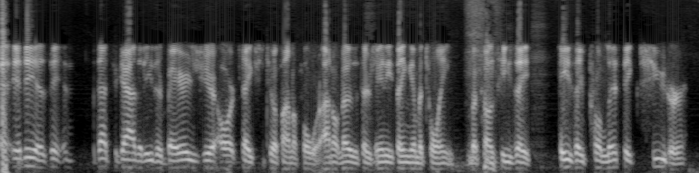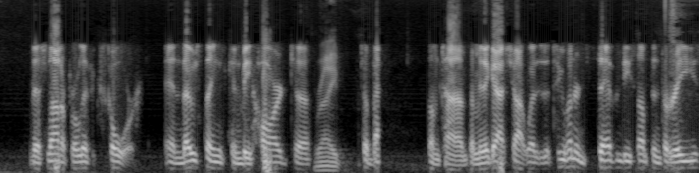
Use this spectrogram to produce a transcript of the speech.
it is. It, that's a guy that either buries you or takes you to a Final Four. I don't know that there's anything in between because he's a he's a prolific shooter that's not a prolific scorer, and those things can be hard to right. to back sometimes. I mean, the guy shot what is it, 270 something threes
